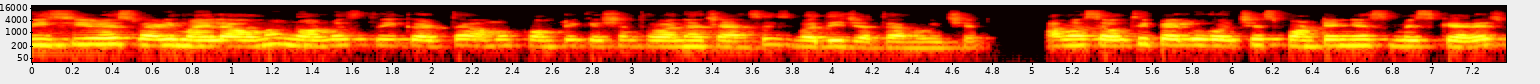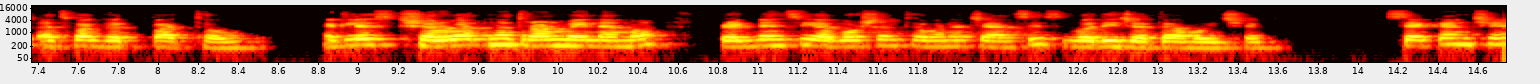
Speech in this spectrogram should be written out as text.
પીસીઓએસ વાળી મહિલાઓમાં નોર્મલ સ્ત્રી કરતા અમુક કોમ્પ્લિકેશન થવાના ચાન્સીસ વધી જતા હોય છે. આમાં સૌથી પહેલું હોય છે સ્પોન્ટેનિયસ મિસકેરેજ અથવા ગર્ભપાત થવું. એટલે શરૂઆતના ત્રણ મહિનામાં પ્રેગ્નન્સી અબોર્શન થવાના ચાન્સીસ વધી જતા હોય છે. સેકન્ડ છે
